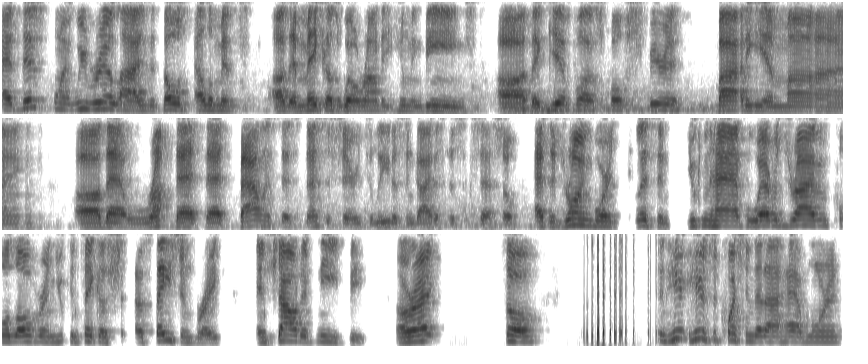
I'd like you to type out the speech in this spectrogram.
at this point, we realize that those elements uh, that make us well-rounded human beings, uh, that give us both spirit, body, and mind, uh, that that that balance that's necessary to lead us and guide us to success. So at the drawing board, listen, you can have whoever's driving pull over, and you can take a, sh- a station break and shout if need be. All right. So listen, here, here's a question that I have, Lauren.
